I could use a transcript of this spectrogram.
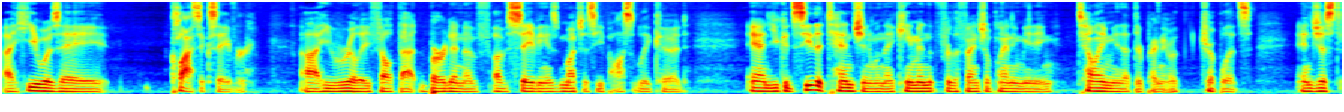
Uh, he was a classic saver. Uh, he really felt that burden of of saving as much as he possibly could, and you could see the tension when they came in for the financial planning meeting, telling me that they're pregnant with triplets, and just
